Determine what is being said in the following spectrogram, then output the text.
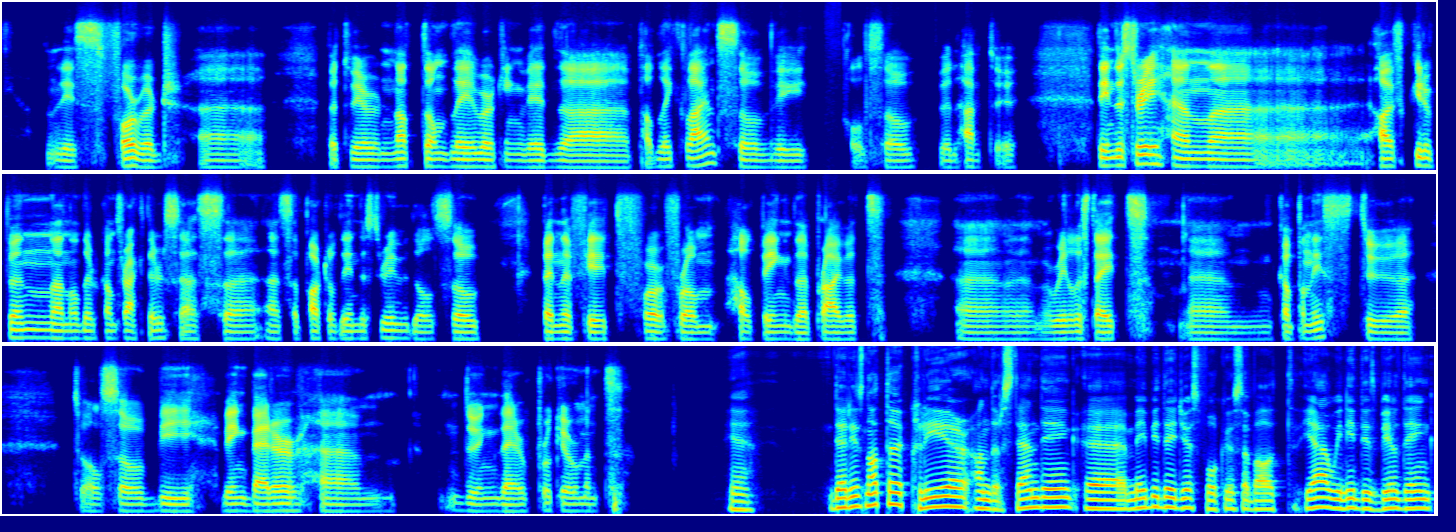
this forward. but we're not only working with public clients, so we also would have to the industry and uh, AF Gruppen and other contractors as uh, as a part of the industry would also benefit for from helping the private uh, real estate um, companies to uh, to also be being better um, doing their procurement. Yeah, there is not a clear understanding. Uh, maybe they just focus about yeah, we need this building.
